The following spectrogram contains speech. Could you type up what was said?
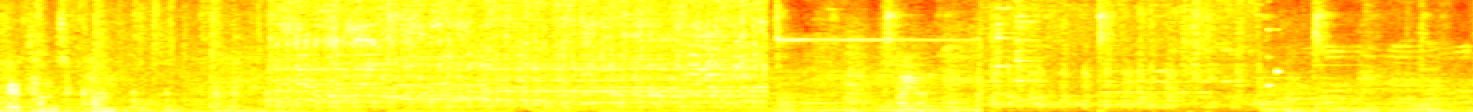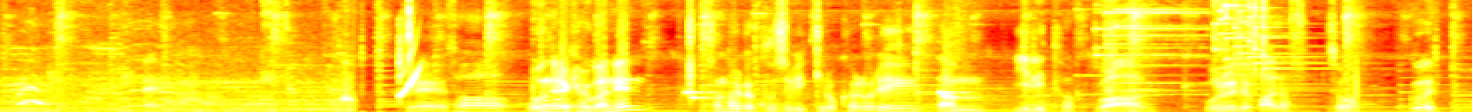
233 과연 그래서 오늘의 결과는 1892kcal 땀 2리터. 와 오늘 저 빠졌어. 좋아. 굿.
